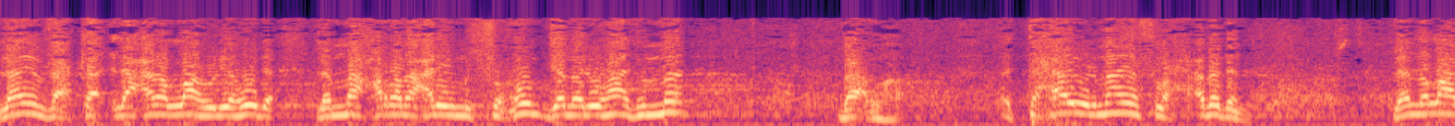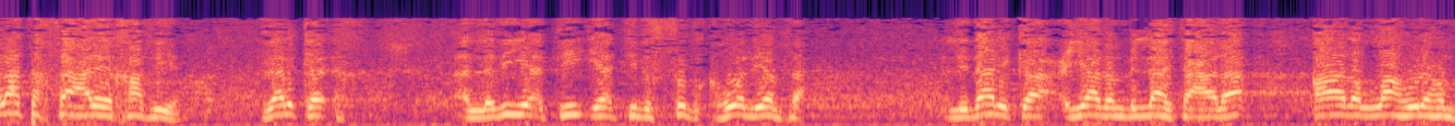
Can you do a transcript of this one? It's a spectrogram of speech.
لا ينفع. لعن الله اليهود لما حرم عليهم الشحوم جملوها ثم باعوها التحايل ما يصلح ابدا لأن الله لا تخفى عليه خافية. لذلك الذي يأتي يأتي بالصدق هو اللي ينفع. لذلك عياذا بالله تعالى قال الله لهم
